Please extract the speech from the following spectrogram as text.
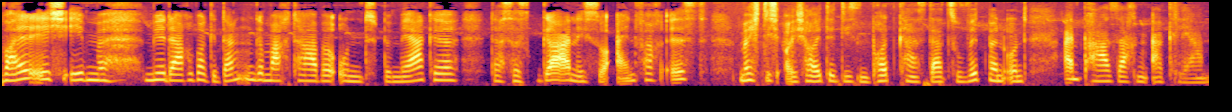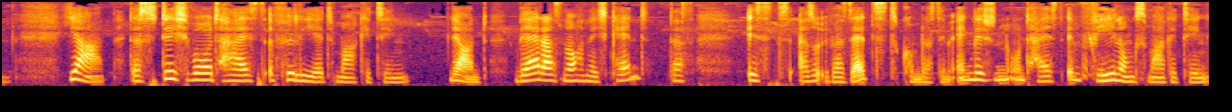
weil ich eben mir darüber Gedanken gemacht habe und bemerke, dass es gar nicht so einfach ist, möchte ich euch heute diesen Podcast dazu widmen und ein paar Sachen erklären. Ja, das Stichwort heißt Affiliate Marketing. Ja, und wer das noch nicht kennt, das ist also übersetzt, kommt aus dem Englischen und heißt Empfehlungsmarketing.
